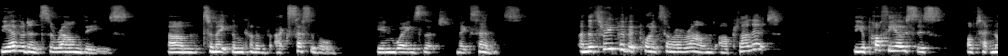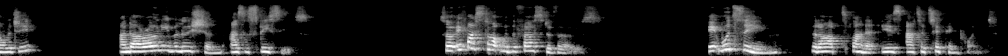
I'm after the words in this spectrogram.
the evidence around these um, to make them kind of accessible in ways that make sense. And the three pivot points are around our planet, the apotheosis of technology, and our own evolution as a species. So if I start with the first of those, it would seem that our planet is at a tipping point,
